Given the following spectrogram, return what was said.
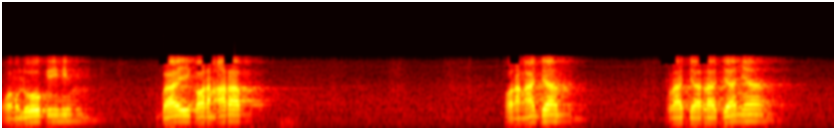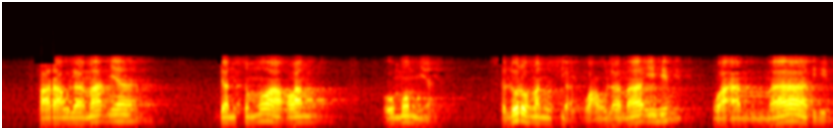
wa mulukihim, baik orang Arab, orang ajam, raja-rajanya, para ulamanya, dan semua orang umumnya seluruh manusia wa ulamaihim wa ammatihim.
